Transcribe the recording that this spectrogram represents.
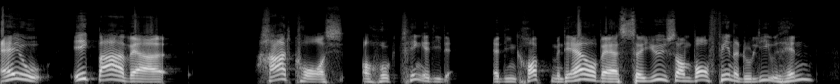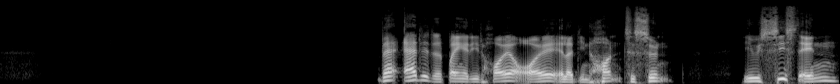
er jo ikke bare at være hardcore og hugge ting af, dit, af din krop, men det er jo at være seriøs om, hvor finder du livet henne? Hvad er det, der bringer dit højre øje eller din hånd til synd? Det er jo i sidste ende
